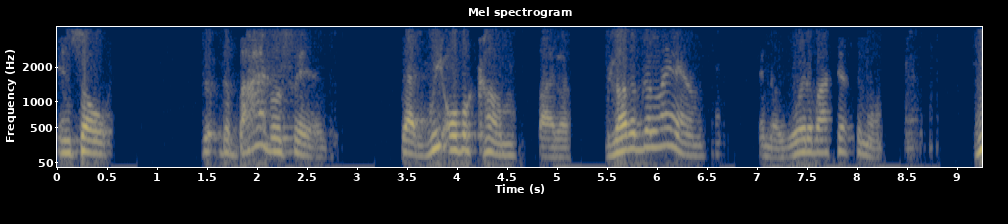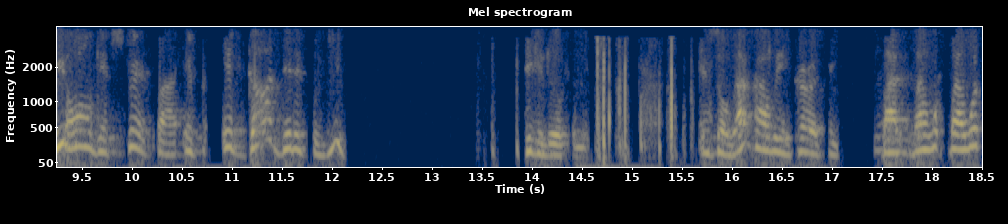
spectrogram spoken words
And so the, the Bible says that we overcome by the blood of the Lamb and the word of our testimony. We all get strength by if if God did it for you, He can do it for me. And so that's how we encourage people by by, by what,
